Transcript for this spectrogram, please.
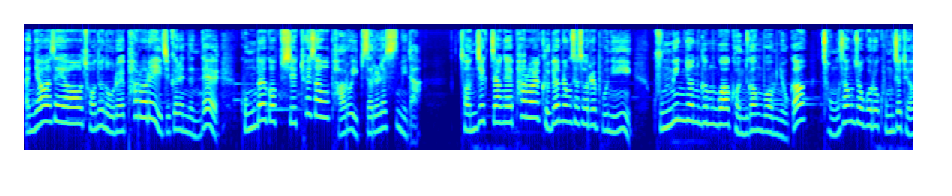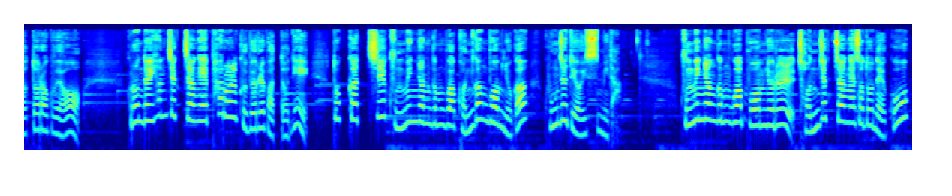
안녕하세요. 저는 올해 8월에 이직을 했는데 공백 없이 퇴사 후 바로 입사를 했습니다. 전 직장의 8월 급여 명세서를 보니 국민연금과 건강보험료가 정상적으로 공제되었더라고요. 그런데 현 직장의 8월 급여를 봤더니 똑같이 국민연금과 건강보험료가 공제되어 있습니다. 국민연금과 보험료를 전 직장에서도 내고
